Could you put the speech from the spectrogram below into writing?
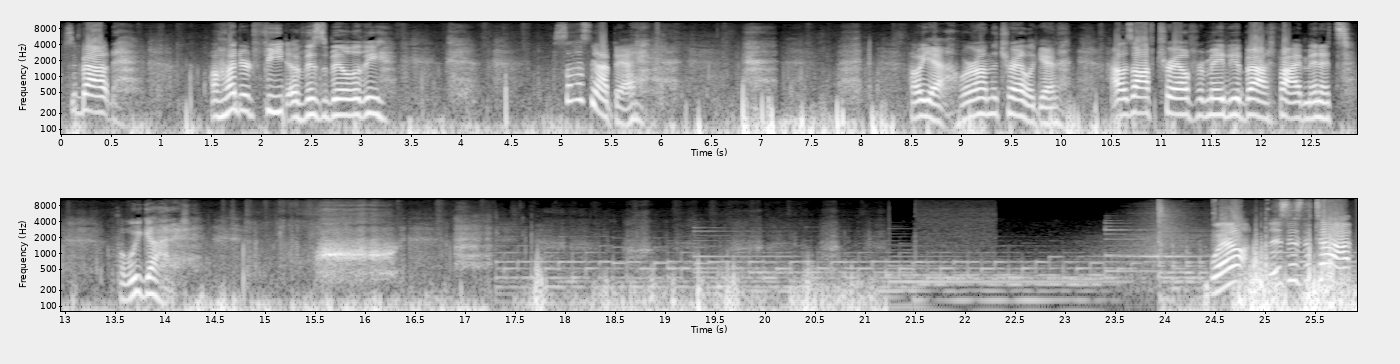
It's about a hundred feet of visibility. So that's not bad. Oh yeah, we're on the trail again. I was off trail for maybe about five minutes, but we got it. Well, this is the top.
